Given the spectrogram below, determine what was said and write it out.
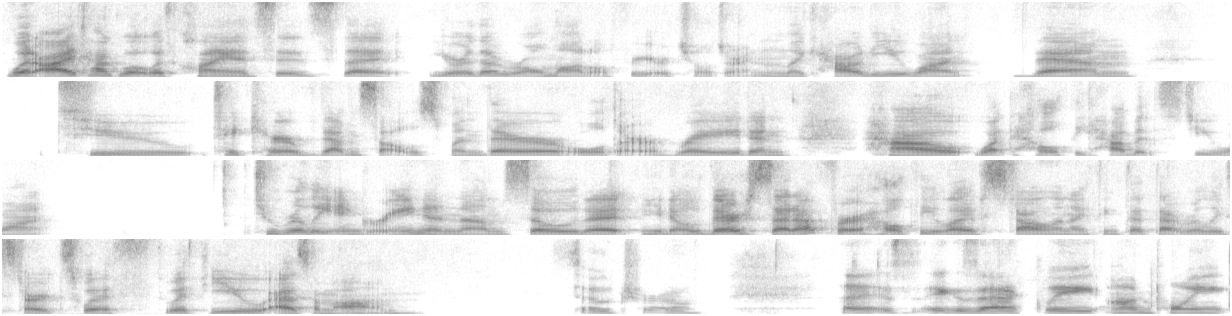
what i talk about with clients is that you're the role model for your children. Like how do you want them to take care of themselves when they're older, right? And how, what healthy habits do you want to really ingrain in them so that, you know, they're set up for a healthy lifestyle? And I think that that really starts with, with you as a mom. So true. That is exactly on point.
